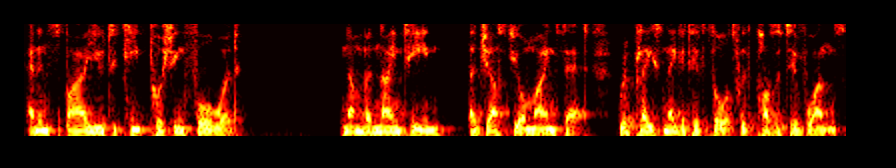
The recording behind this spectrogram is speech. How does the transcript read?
and inspire you to keep pushing forward. Number 19. Adjust your mindset. Replace negative thoughts with positive ones.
